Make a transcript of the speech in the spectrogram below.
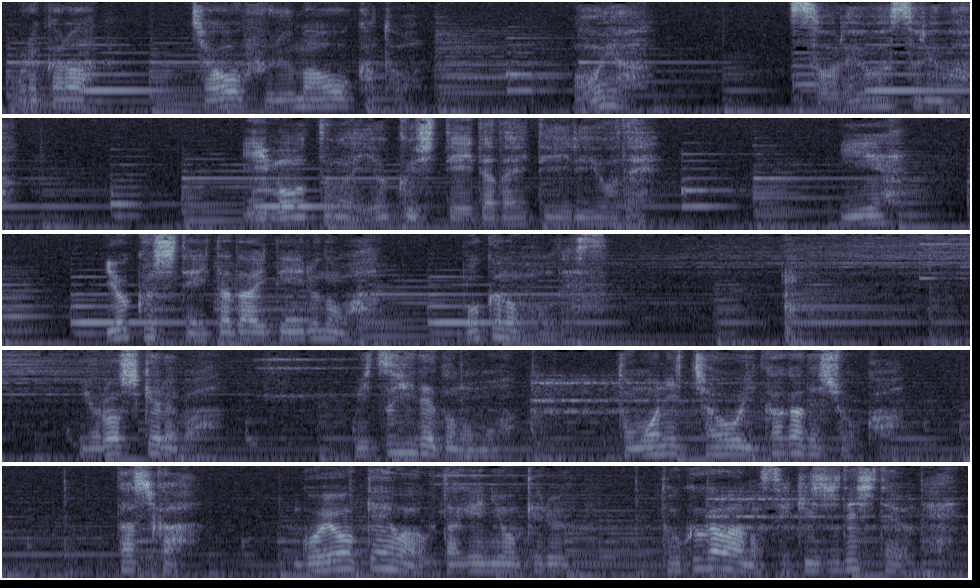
これから茶を振る舞おうかと。おやそれはそれは。妹がよくしていただいているようで。いいえよくしていただいているのは僕の方です。よろしければ光秀殿も共に茶をいかがでしょうか。確かご用件は宴における徳川の席次でしたよね。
